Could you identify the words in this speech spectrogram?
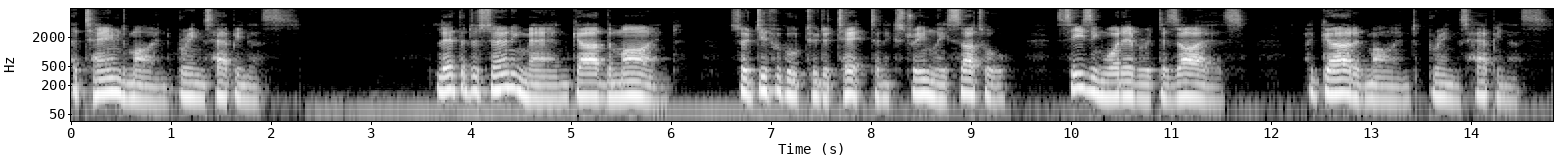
A tamed mind brings happiness. Let the discerning man guard the mind so difficult to detect and extremely subtle, seizing whatever it desires, a guarded mind brings happiness.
